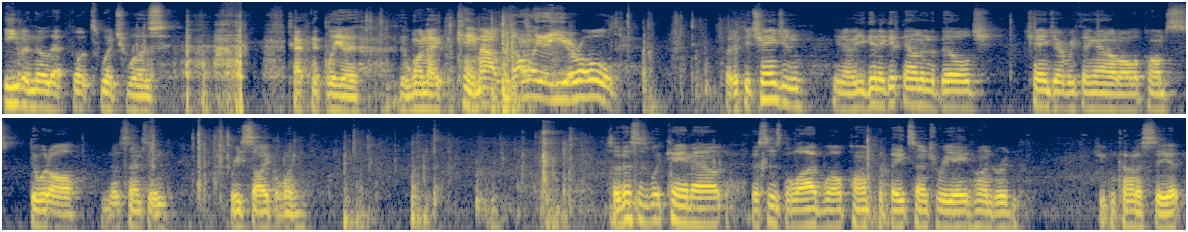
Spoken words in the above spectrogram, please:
even though that float switch was technically a, the one that came out was only a year old. But if you're changing, you know, you're going to get down in the bilge, change everything out, all the pumps, do it all. No sense in recycling. So this is what came out. This is the live well pump, the Bait Century 800 you can kind of see it.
